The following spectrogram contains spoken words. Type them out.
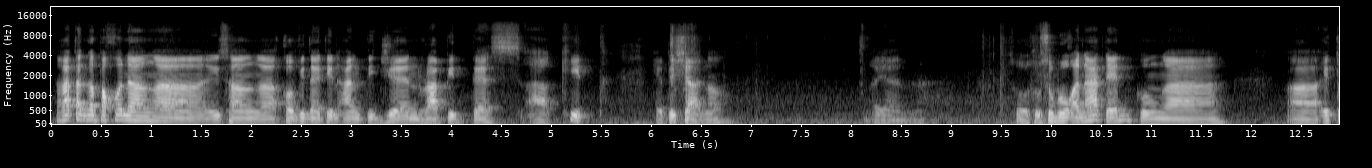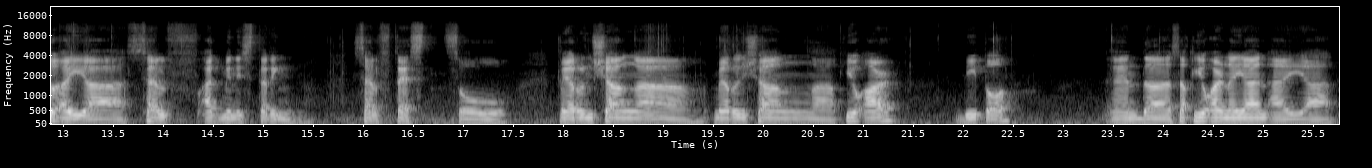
Nakatanggap ako ng ah, isang ah, COVID-19 antigen rapid test ah, kit. Ito siya, no? Ayan. So, susubukan natin kung ah, ah, ito ay ah, self-administering self-test. So, meron siyang ah, meron siyang ah, QR dito. And ah, sa QR na 'yan ay ah,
